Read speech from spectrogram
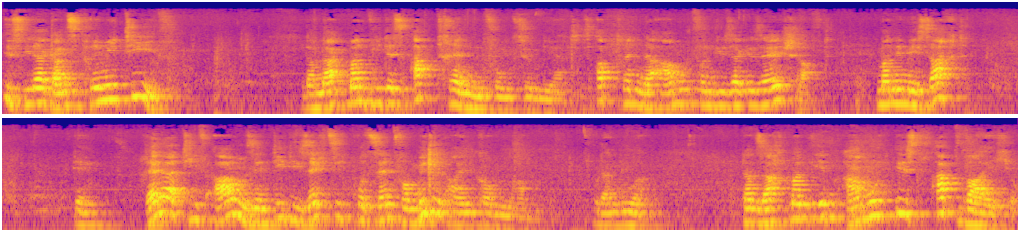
ist wieder ganz primitiv. Da merkt man, wie das Abtrennen funktioniert, das Abtrennen der Armut von dieser Gesellschaft. Wenn man nämlich sagt, die relativ arm sind die, die 60% vom Mitteleinkommen haben, oder nur, dann sagt man eben, Armut ist Abweichung.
